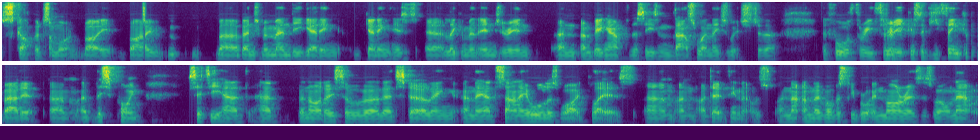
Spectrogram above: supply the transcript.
scuppered somewhat by by uh, Benjamin Mendy getting getting his uh, ligament injury and, and, and, being out for the season. That's when they switched to the, four-three-three. Because if you think about it, um, at this point, City had had Bernardo Silva, they had Sterling, and they had Sane all as wide players. Um, and I don't think that was, and, that, and, they've obviously brought in Mahrez as well now.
